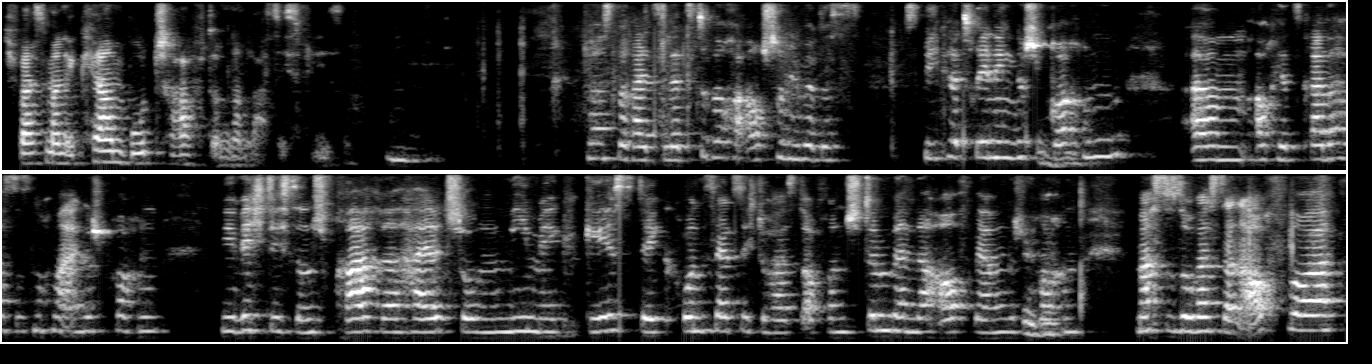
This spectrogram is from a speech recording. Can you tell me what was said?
Ich weiß meine Kernbotschaft und dann lasse ich es fließen. Mhm. Du hast bereits letzte Woche auch schon über das Speaker-Training gesprochen. Mhm. Ähm, auch jetzt gerade hast du es nochmal angesprochen, wie wichtig sind Sprache, Haltung, Mimik, Gestik grundsätzlich. Du hast auch von Stimmbänder aufwärmen mhm. gesprochen. Mhm. Machst du sowas dann auch vor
